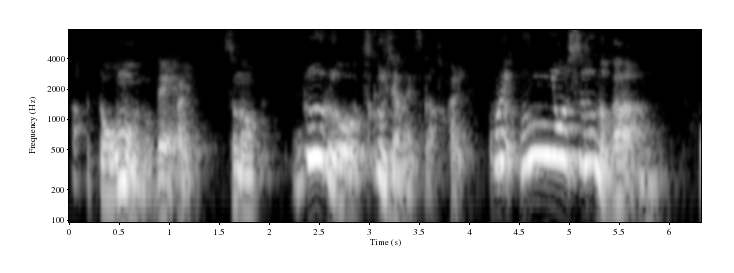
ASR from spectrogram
あと思うので、はい。そのルールを作るじゃないですか。はい、これ運用するのが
